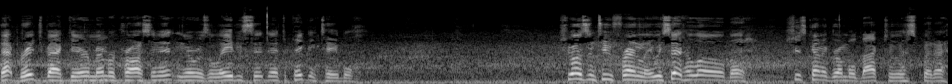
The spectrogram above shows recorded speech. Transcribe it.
That bridge back there, I remember crossing it and there was a lady sitting at the picnic table. She wasn't too friendly. We said hello, but she just kind of grumbled back to us. But I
